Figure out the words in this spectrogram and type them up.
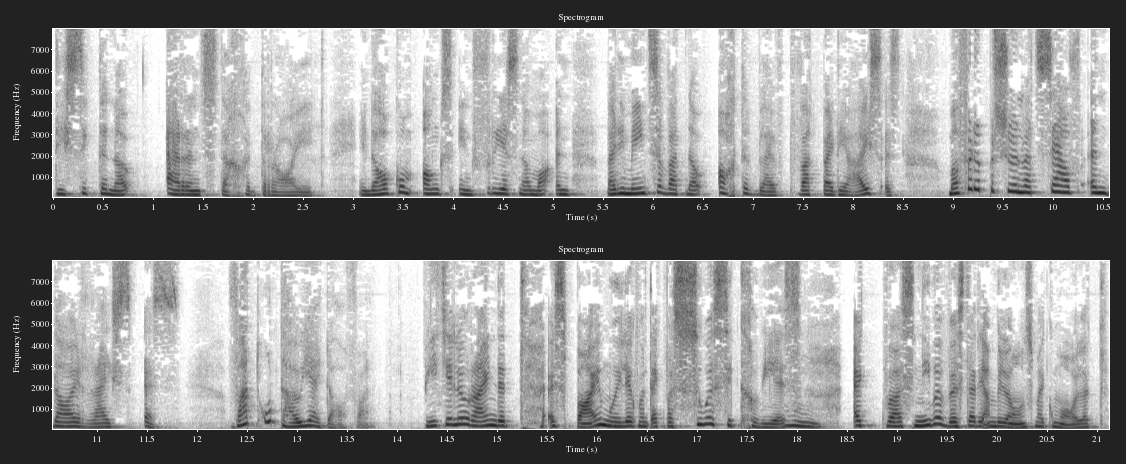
die siekte nou ernstig gedraai het en daar kom angs en vrees nou maar in by die mense wat nou agterbly wat by die huis is. Maar vir 'n persoon wat self in daai reis is, wat onthou jy daarvan? Weet jy Lorraine, dit is baie moeilik want ek was so siek geweest. Hmm. Ek was nie bewus dat die ambulans my kom haal het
